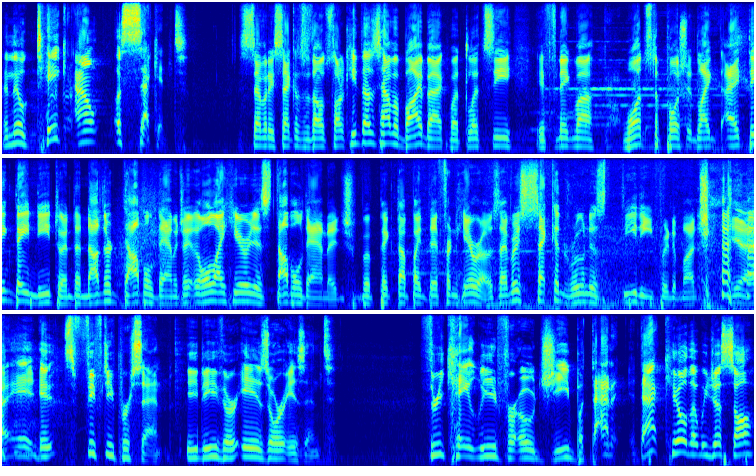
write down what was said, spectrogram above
and they'll take out a second. 70 seconds without Slark. He does have a buyback, but let's see if Nigma wants to push it. Like, I think they need to. And another double damage. All I hear is double damage, but picked up by different heroes. Every second rune is DD, pretty much. yeah, it, it's 50%. It either is or isn't. 3k lead for OG, but that that kill that we just saw,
